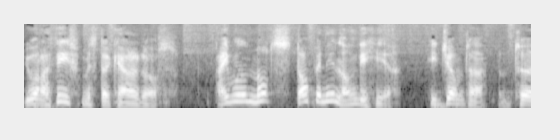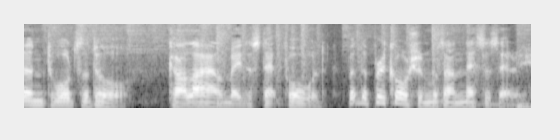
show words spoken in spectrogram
"You are a thief, Mr. Carrados. I will not stop any longer here." He jumped up and turned towards the door. Carlyle made a step forward, but the precaution was unnecessary.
